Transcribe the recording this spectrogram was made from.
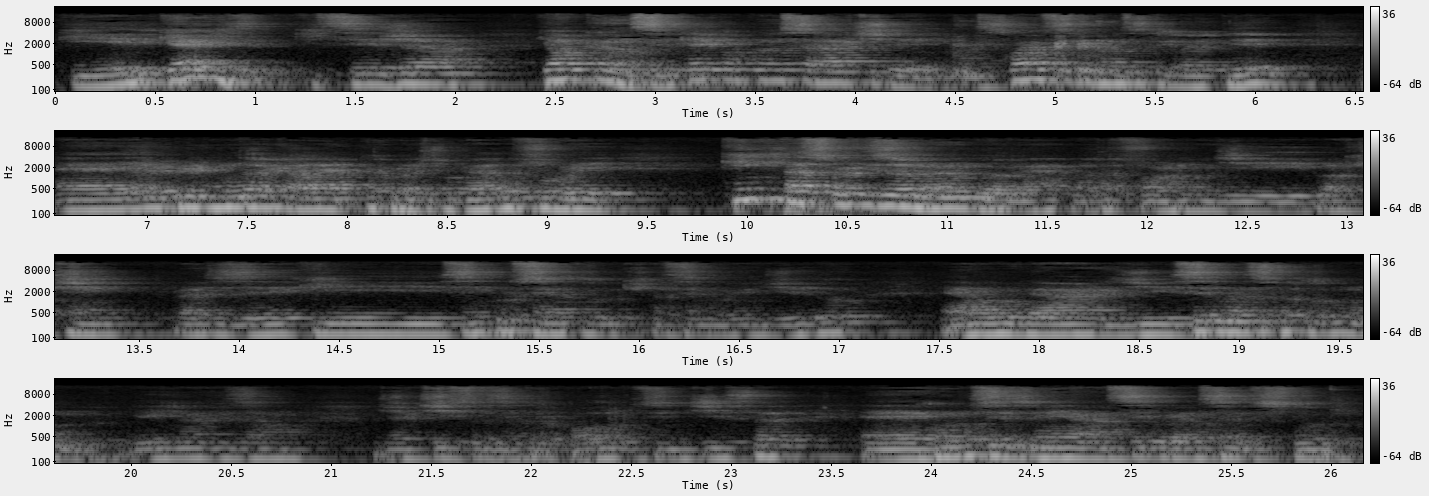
que ele quer que, que seja, que alcance, ele quer que alcance a arte dele, mas qual é a segurança que ele vai ter? É, e a minha pergunta naquela época para o advogado foi quem está supervisionando né, a plataforma de blockchain para dizer que 100% do que está sendo vendido é um lugar de segurança para todo mundo, desde na visão de artistas, antropólogos, cientistas, é, como vocês veem a segurança disso tudo?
